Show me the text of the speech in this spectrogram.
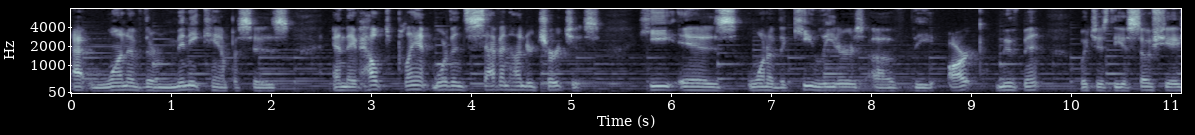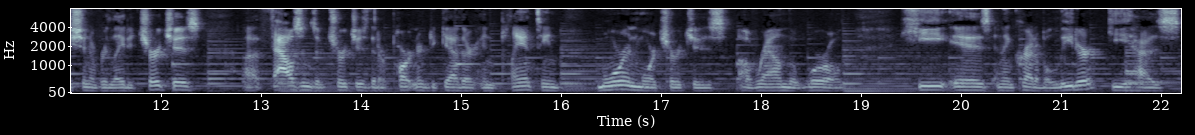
at one of their many campuses, and they've helped plant more than 700 churches. He is one of the key leaders of the ARC movement which is the Association of Related Churches, uh, thousands of churches that are partnered together in planting more and more churches around the world. He is an incredible leader. He has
